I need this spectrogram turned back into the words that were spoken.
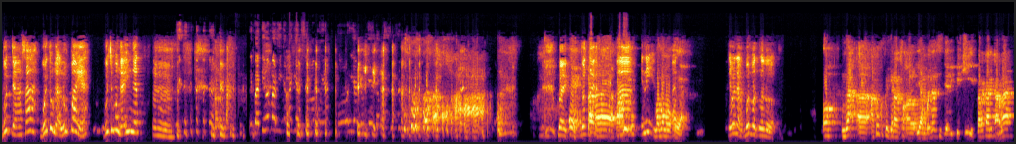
Bud jangan salah. Gue tuh nggak lupa ya. Gue cuma nggak inget tiba-tiba baru ingat lagi bisa ngomong ya. Oh iya iya baik eh, dokter uh, uh, ini ngomong-ngomong ya gimana? Buat buat dulu. Oh, enggak, uh, aku kepikiran soal yang benar sih jadi picky eater kan karena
